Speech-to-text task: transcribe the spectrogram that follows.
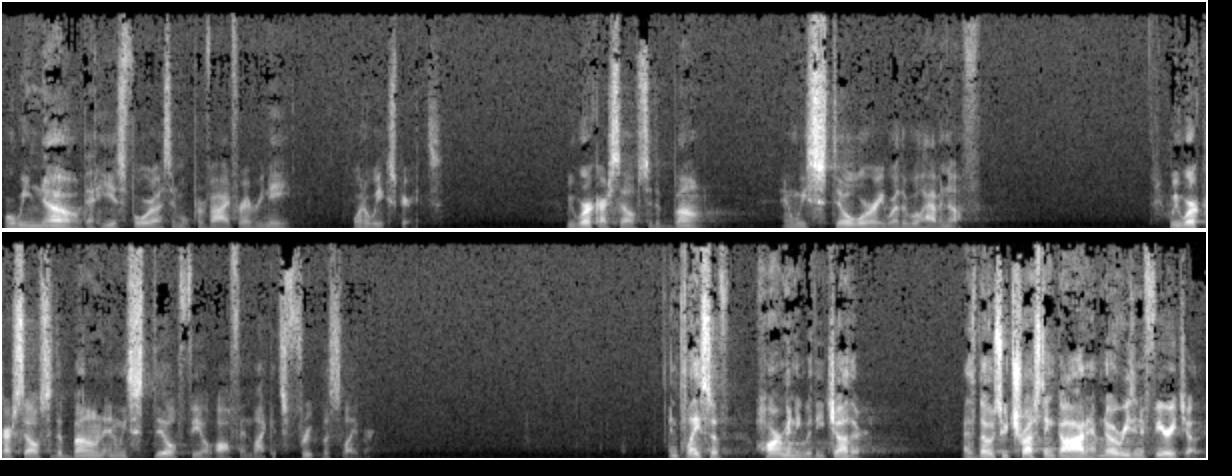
where we know that He is for us and will provide for every need, what do we experience? We work ourselves to the bone, and we still worry whether we'll have enough. We work ourselves to the bone, and we still feel often like it's fruitless labor in place of harmony with each other, as those who trust in God and have no reason to fear each other.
